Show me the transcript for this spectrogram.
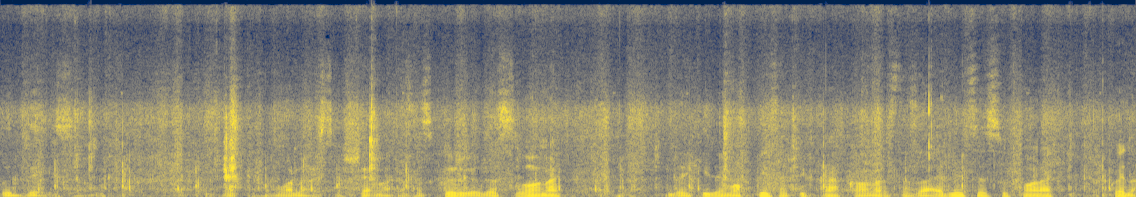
good days. Neka mornarska šema, kad sam skužio da su onak, da ih idemo pisati kakva vrsta zajednice, su to onak kao jedna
